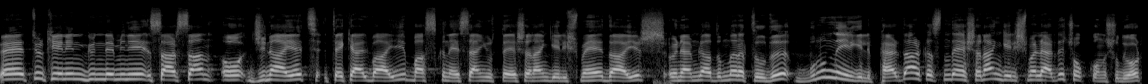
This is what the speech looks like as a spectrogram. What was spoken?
Ve Türkiye'nin gündemini sarsan o cinayet tekel bayi baskın Esenyurt'ta yaşanan gelişmeye dair önemli adımlar atıldı. Bununla ilgili perde arkasında yaşanan gelişmeler de çok konuşuluyor.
